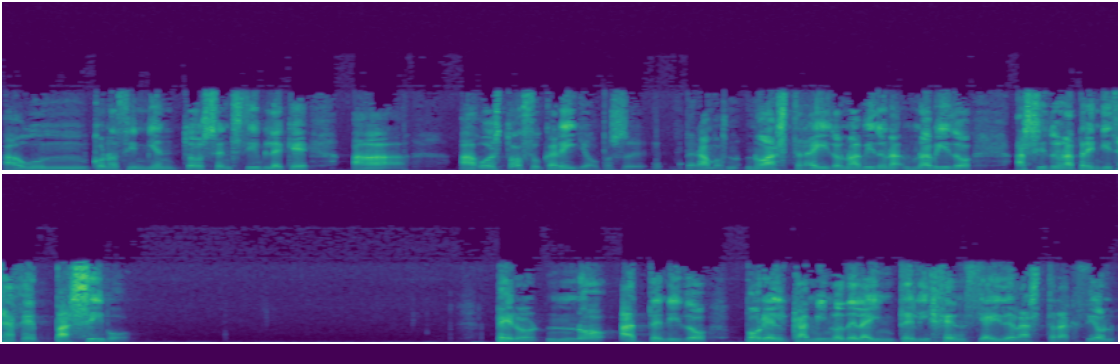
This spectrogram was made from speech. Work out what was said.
a un conocimiento sensible que ha, hago esto azucarillo, pues eh, pero vamos, no, has traído, no ha habido, no ha habido, ha sido un aprendizaje pasivo pero no ha tenido por el camino de la inteligencia y de la abstracción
